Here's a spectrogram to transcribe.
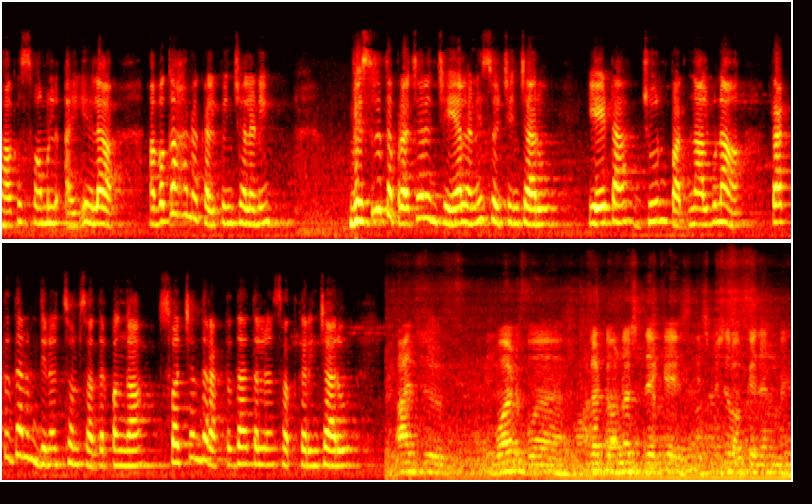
భాగస్వాములు అయ్యేలా అవగాహన కల్పించాలని విస్తృత ప్రచారం చేయాలని సూచించారు ఏటా జూన్ పద్నాలుగున రక్తదానం దినోత్సవం సందర్భంగా స్వచ్ఛంద రక్తదాతలను సత్కరించారు आज वर्ल्ड ब्लड डोनर्स डे के स्पेशल ओकेजन में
